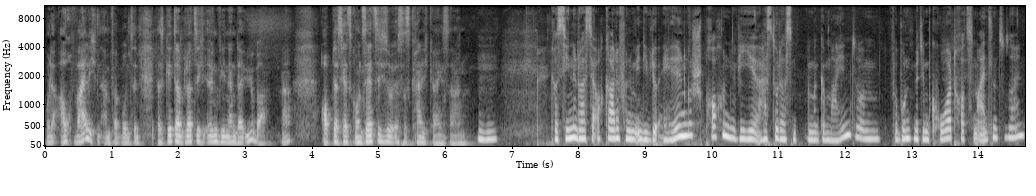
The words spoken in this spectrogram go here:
oder auch weil ich in einem Verbund bin. Das geht dann plötzlich irgendwie ineinander über. Ja? Ob das jetzt grundsätzlich so ist, das kann ich gar nicht sagen. Mhm. Christine, du hast ja auch gerade von einem Individuellen gesprochen. Wie hast du das gemeint, im Verbund mit dem Chor trotzdem einzeln zu sein?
